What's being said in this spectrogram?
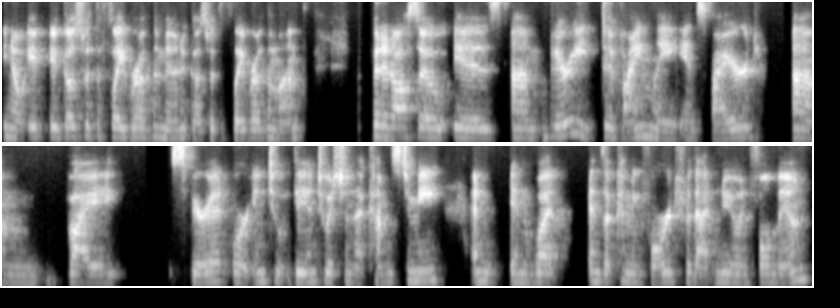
you know, it, it goes with the flavor of the moon, it goes with the flavor of the month, but it mm-hmm. also is um, very divinely inspired um, by spirit or into the intuition that comes to me and and what ends up coming forward for that new and full moon.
